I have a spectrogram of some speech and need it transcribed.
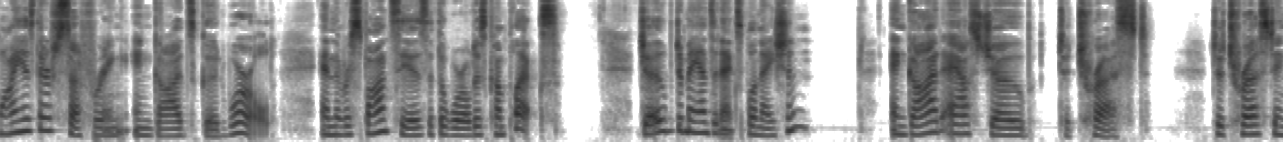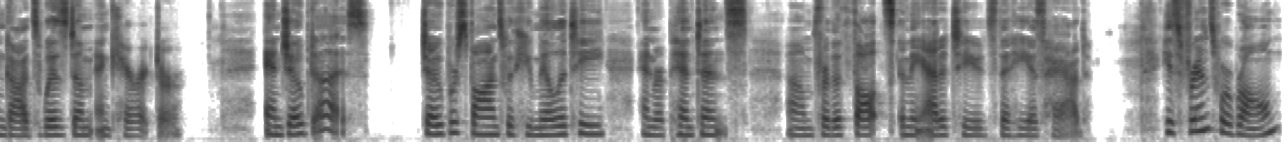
why is there suffering in God's good world? And the response is that the world is complex. Job demands an explanation, and God asks Job to trust, to trust in God's wisdom and character. And Job does. Job responds with humility and repentance um, for the thoughts and the attitudes that he has had. His friends were wrong.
